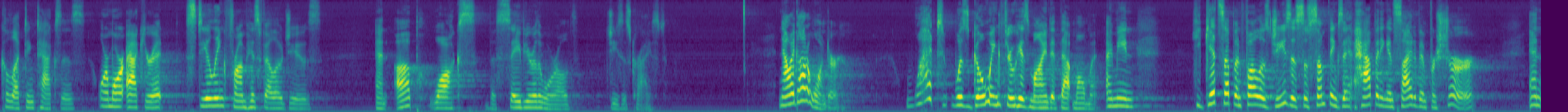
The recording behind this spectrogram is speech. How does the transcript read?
collecting taxes, or more accurate, stealing from his fellow Jews. And up walks the Savior of the world, Jesus Christ. Now I gotta wonder, what was going through his mind at that moment? I mean, he gets up and follows Jesus, so something's happening inside of him for sure. And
